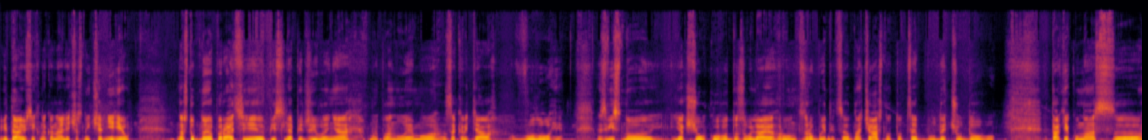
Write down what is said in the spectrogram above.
Вітаю всіх на каналі Часник Чернігів. Наступною операцією після підживлення ми плануємо закриття вологи. Звісно, якщо в кого дозволяє ґрунт зробити це одночасно, то це буде чудово. Так як у нас е,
